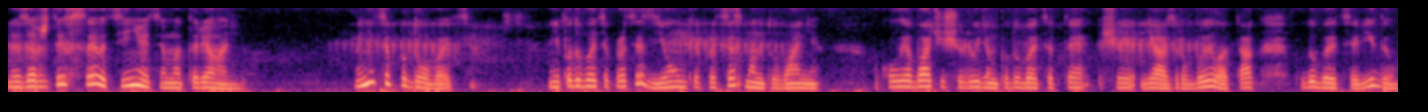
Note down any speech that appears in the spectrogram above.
Не завжди все оцінюється матеріально. Мені це подобається. Мені подобається процес зйомки, процес монтування. А коли я бачу, що людям подобається те, що я зробила, так, подобається відео,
